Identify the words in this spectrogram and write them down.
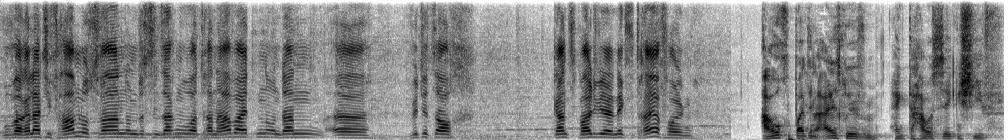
wo wir relativ harmlos waren. Und das sind Sachen, wo wir dran arbeiten. Und dann äh, wird jetzt auch ganz bald wieder der nächste Dreier folgen. Auch bei den Eislöwen hängt der Haussegen schief.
